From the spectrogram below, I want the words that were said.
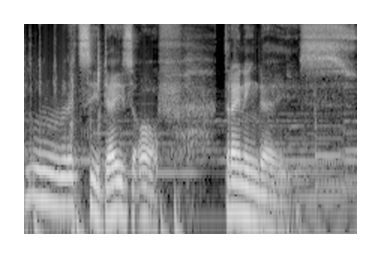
Hmm, let's see, days off. Training days.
